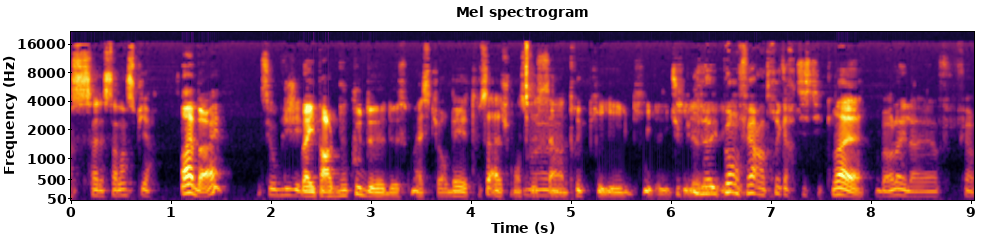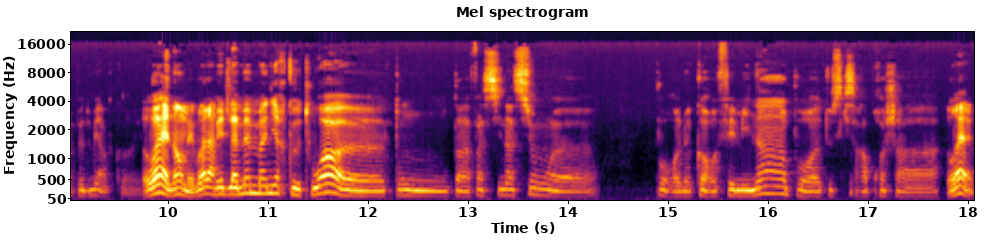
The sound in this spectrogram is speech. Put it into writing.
ça, ça l'inspire. ouais, bah ouais. C'est obligé. Bah, il parle beaucoup de, de se masturber et tout ça. Je pense que c'est un truc qui. qui, Tu- qui le- il peut en faire un truc artistique. Ouais. Bah là, il a fait un peu de merde. Quoi. Ouais, non, mais voilà. Mais de la même manière que toi, euh, ton, ta fascination euh, pour le corps féminin, pour euh, tout ce qui se rapproche à, Ouais,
